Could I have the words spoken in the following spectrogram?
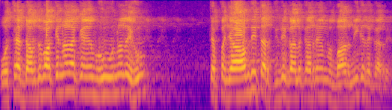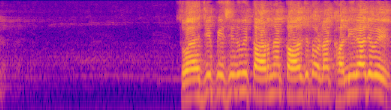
ਉੱਥੇ ਦਬਦਬਾ ਕਿਹਨਾਂ ਦਾ ਕਾਇਮ ਹੋਊ? ਉਹਨਾਂ ਦਾ ਹੀ ਹੋਊ। ਤੇ ਪੰਜਾਬ ਦੀ ਧਰਤੀ ਤੇ ਗੱਲ ਕਰ ਰਿਹਾ, ਮੈਂ ਬਾਹਰ ਨਹੀਂ ਕਿਤੇ ਕਰ ਰਿਹਾ। ਸੋ ਐਸਜੀਪੀਸੀ ਨੂੰ ਵੀ ਤਾੜਨਾ, ਕਾਲਜ ਤੁਹਾਡਾ ਖਾਲੀ ਰਹਿ ਜਾਵੇ।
